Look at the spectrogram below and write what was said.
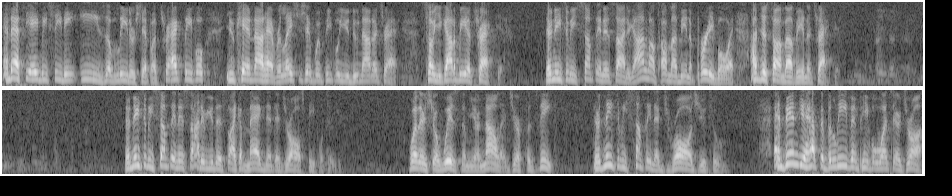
And that's the ABCDEs of leadership. Attract people. You cannot have relationship with people you do not attract. So you got to be attractive. There needs to be something inside of you. I'm not talking about being a pretty boy. I'm just talking about being attractive. There needs to be something inside of you that's like a magnet that draws people to you. Whether it's your wisdom, your knowledge, your physique, there needs to be something that draws you to them. And then you have to believe in people once they're drawn.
